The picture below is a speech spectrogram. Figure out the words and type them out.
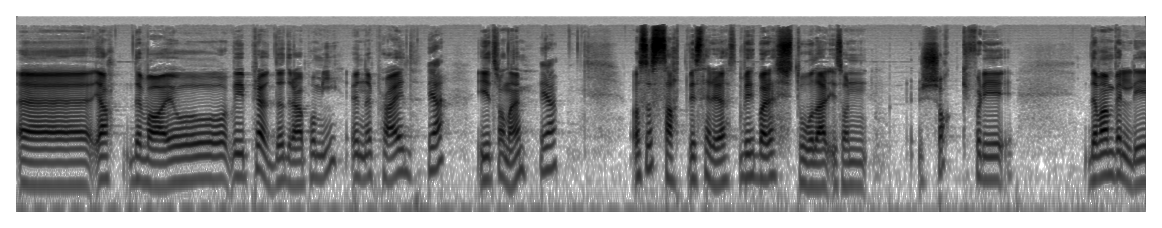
eh, Ja, det var jo Vi prøvde å dra på Mi under pride Ja. i Trondheim. Ja. Og så satt vi seriøst Vi bare sto der i sånn sjokk, fordi det var en veldig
